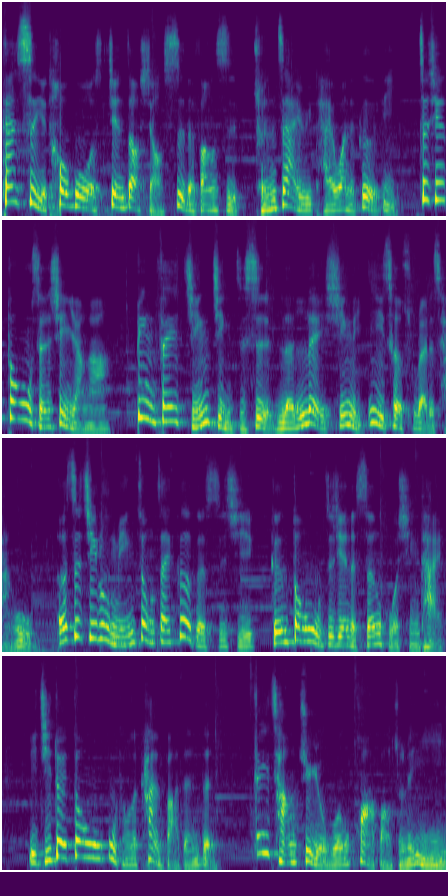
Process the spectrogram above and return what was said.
但是也透过建造小寺的方式存在于台湾的各地。这些动物神信仰啊。并非仅仅只是人类心理臆测出来的产物，而是记录民众在各个时期跟动物之间的生活形态，以及对动物不同的看法等等，非常具有文化保存的意义。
